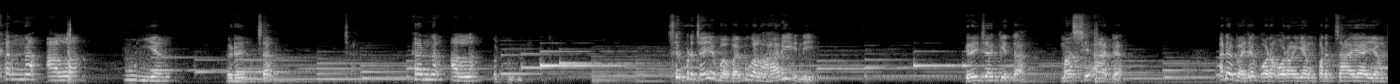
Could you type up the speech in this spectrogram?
Karena Allah punya rencana. Karena Allah peduli. Saya percaya Bapak Ibu kalau hari ini gereja kita masih ada. Ada banyak orang-orang yang percaya yang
